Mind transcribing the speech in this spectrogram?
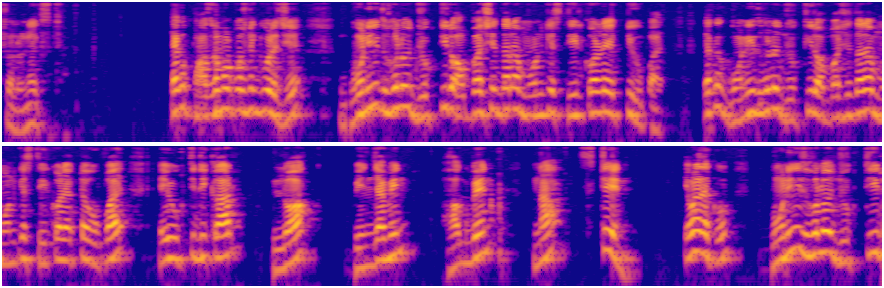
চলো নেক্সট দেখো, পাঁচ নম্বর প্রশ্ন কি বলেছে? গণিত হলো যুক্তির অভ্যাসের দ্বারা মনকে স্থির করার একটি উপায়। দেখো গণিত হলো যুক্তির অভ্যাসের দ্বারা মনকে স্থির করার একটা উপায়, এই উক্তিটি কার? লক, বেঞ্জামিন, হকবেন না স্টেন? এবার দেখো, গণিত হলো যুক্তির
